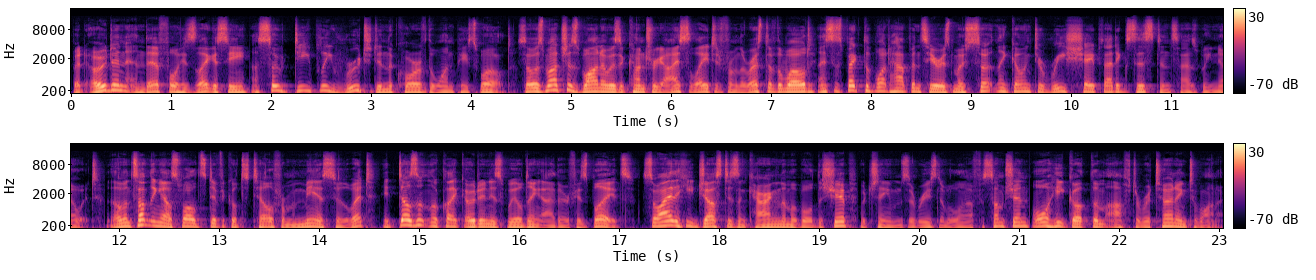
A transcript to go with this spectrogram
but Oden and therefore his legacy are so deeply rooted in the core of the One Piece world. So as much as Wano is a country isolated from the rest of the world, I suspect that what happens here is most certainly going to reshape that existence as we know it. Oh, and something else, while it's difficult to tell from a mere silhouette, it doesn't look like Oden is wielding either of his blades. So either he just isn't carrying them aboard the ship, which seems a reasonable enough assumption, or he got them after returning to Wano.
